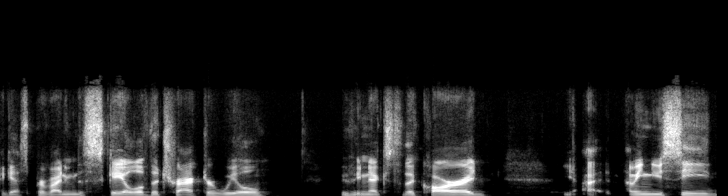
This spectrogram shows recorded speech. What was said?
I guess, providing the scale of the tractor wheel moving next to the car. I, I, I mean, you see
